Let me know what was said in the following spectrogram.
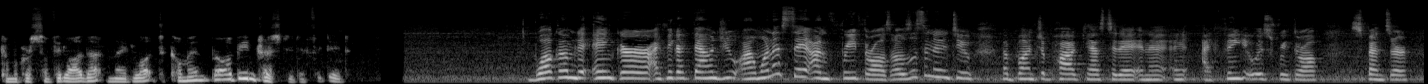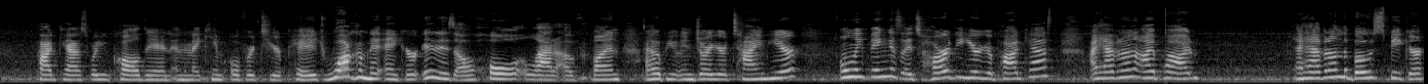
come across something like that and they'd like to comment, but I'd be interested if they did. Welcome to Anchor. I think I found you. I want to say on Free Thralls. I was listening to a bunch of podcasts today, and I, I think it was Free Throw Spencer podcast where you called in, and then I came over to your page. Welcome to Anchor. It is a whole lot of fun. I hope you enjoy your time here. Only thing is, it's hard to hear your podcast. I have it on iPod I have it on the Bose speaker.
